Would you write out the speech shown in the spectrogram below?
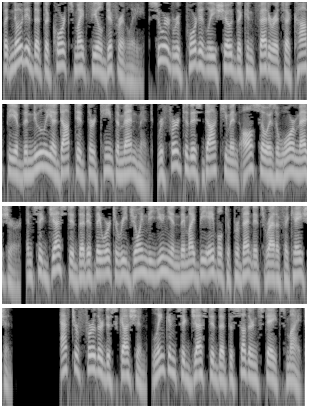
but noted that the courts might feel differently. Seward reportedly showed the Confederates a copy of the newly adopted 13th Amendment, referred to this document also as a war measure, and suggested that if they were to rejoin the Union they might be able to prevent its ratification. After further discussion, Lincoln suggested that the Southern states might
